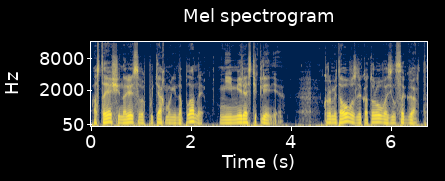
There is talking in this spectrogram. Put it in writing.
а стоящие на рельсовых путях магнитопланы не имели остекления. Кроме того, возле которого возился гард.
